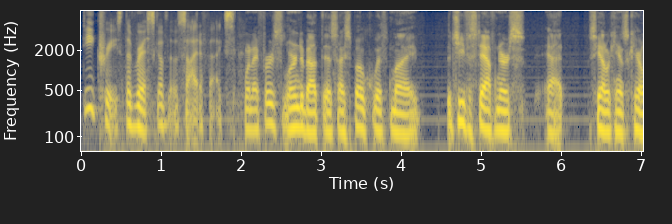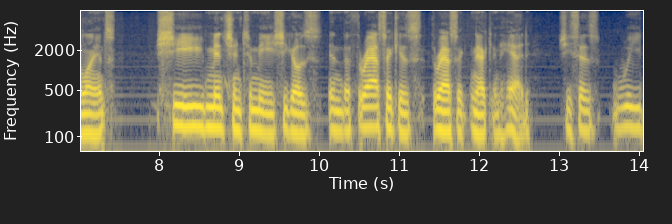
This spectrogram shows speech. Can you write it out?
decrease the risk of those side effects. When I first learned about this, I spoke with my the chief of staff nurse at Seattle Cancer Care Alliance. She mentioned to me, she goes, in the thoracic is thoracic, neck, and head. She says we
